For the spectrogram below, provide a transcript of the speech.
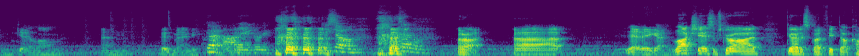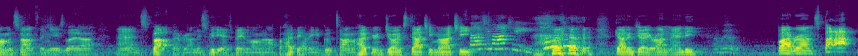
and get along. And there's Mandy. Go hard, Andrew. you show them. Tell them. All right. Uh, yeah, there you go. Like, share, subscribe. Go to spudfit.com and sign up for the newsletter. And spud up, everyone. This video's been long enough. I hope you're having a good time. I hope you're enjoying Starchy Marchy. Starchy Marchy. Go and enjoy your run, Mandy. I will. Bye, everyone. Spud up!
